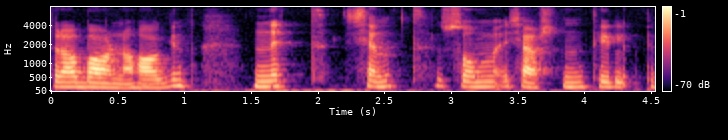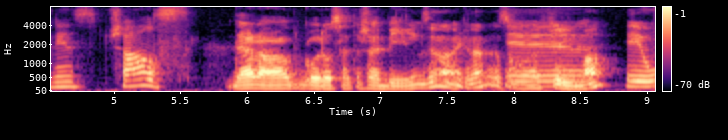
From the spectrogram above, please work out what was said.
fra barnehagen. Nett kjent som kjæresten til prins Charles. Det er da går og setter seg i bilen sin, er det ikke det? som er filma? Eh, Jo,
